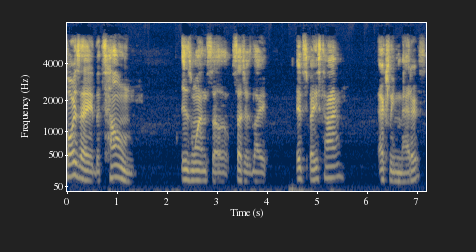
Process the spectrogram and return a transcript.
Fourze, the tone is one so such as like it's space time actually matters,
